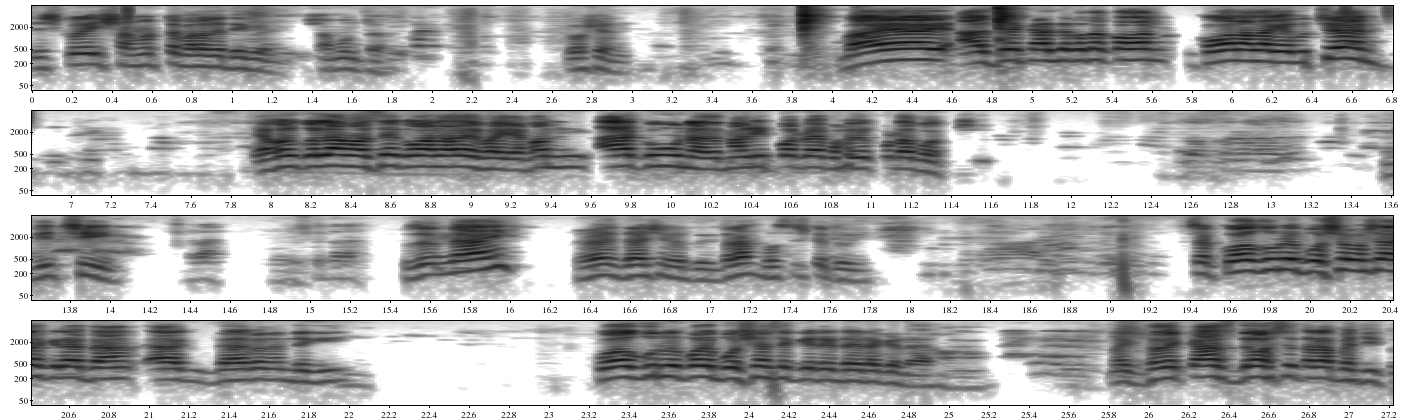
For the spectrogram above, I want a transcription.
বিশেষ করে এই সামনটা ভালো করে দেখবেন, সামনটা। বসেন। ভাই আজকে কাজে কথা কল লাগে, বুঝছেন? এখন করলাম আছে কল লাগে ভাই, এখন আর কমু না, মাগরি পড়া পড়াবট দিচ্ছি। বুঝলেন নাই? না তুই বসিস কে তুই? আচ্ছা ক গ্রুপে বসে বসে আছে কেটা দেখা করেন দেখি। ক গ্রুপে পরে বসে আছে কেটে এটা কেটা এখন? মানে তাদের কাজ দেওয়া আছে, তারা ব্যতীত।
